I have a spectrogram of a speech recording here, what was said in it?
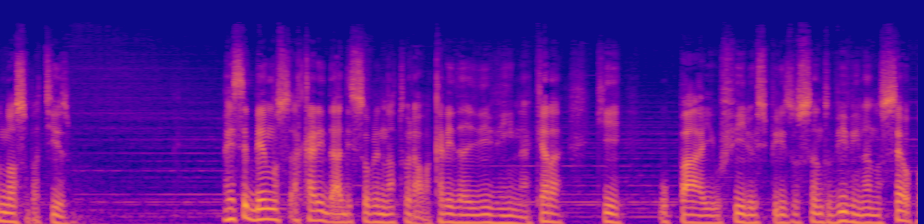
no nosso batismo, recebemos a caridade sobrenatural, a caridade divina, aquela que o Pai, o Filho e o Espírito Santo vivem lá no céu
